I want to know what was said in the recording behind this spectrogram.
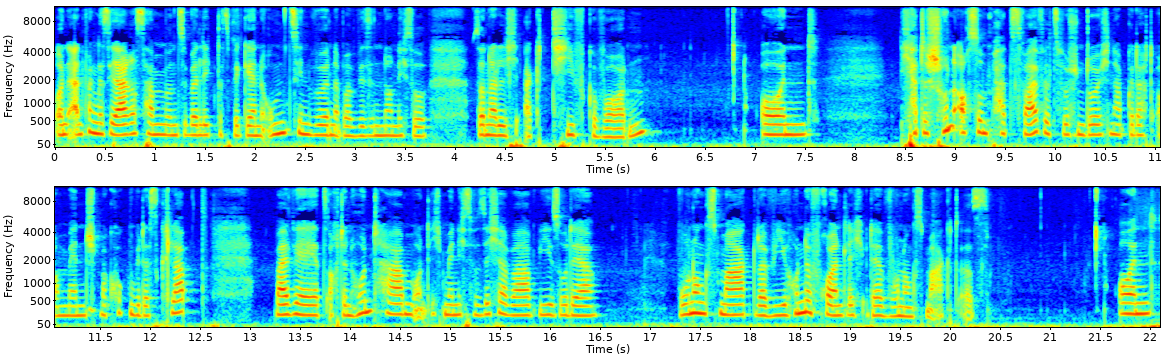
Und Anfang des Jahres haben wir uns überlegt, dass wir gerne umziehen würden, aber wir sind noch nicht so sonderlich aktiv geworden. Und ich hatte schon auch so ein paar Zweifel zwischendurch und habe gedacht, oh Mensch, mal gucken, wie das klappt weil wir jetzt auch den Hund haben und ich mir nicht so sicher war, wie so der Wohnungsmarkt oder wie hundefreundlich der Wohnungsmarkt ist. Und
